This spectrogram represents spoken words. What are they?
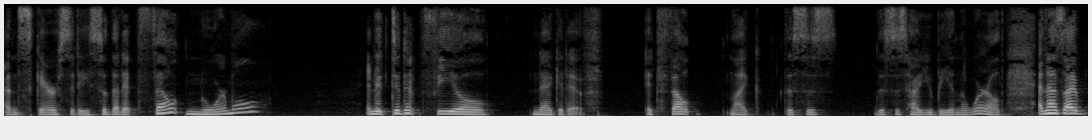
and scarcity so that it felt normal and it didn't feel negative. It felt like this is this is how you be in the world. And as I've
